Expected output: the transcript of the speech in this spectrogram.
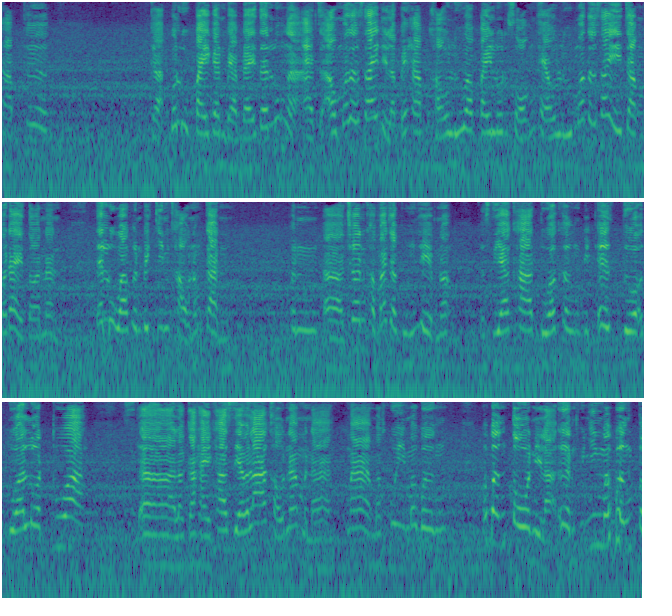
ฮับเธอกะบ่รู้ไปกันแบบใดแต่ลุงอะอาจจะเอามอเตอร์ไซค์นี่แหละไปฮับเขาหรือว่าไปรถสองแถว หรือมอเตอร์ไซค์จำบ่ได้ตอนนั้น แต่รู้ว่าเพิ่นไปกินเขาน้ำกันเพิ่นเอ่อเชิญเขามาจากกรุงเทพเนาะเสียค่าตั๋วเครื่องบินเอ้ยตั๋วตั๋วรถทั่วเอ่อแล้วก็ให้ค่าเสียเวลาเขานำอะนะมามาคุยมาเบิงมาเบิงโตนี่ล่ะเอิญผู้หญิงมาเบิงโต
